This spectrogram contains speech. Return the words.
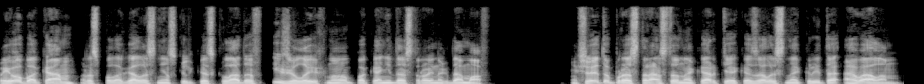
По его бокам располагалось несколько складов и жилых, но пока недостроенных домов. И все это пространство на карте оказалось накрыто овалом,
